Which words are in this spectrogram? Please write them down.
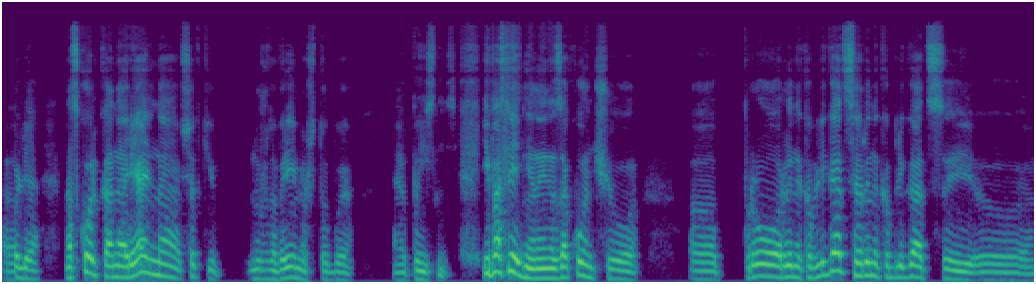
насколько она реальна, все-таки нужно время, чтобы э, пояснить. И последнее, наверное, закончу э, про рынок облигаций. Рынок облигаций э,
